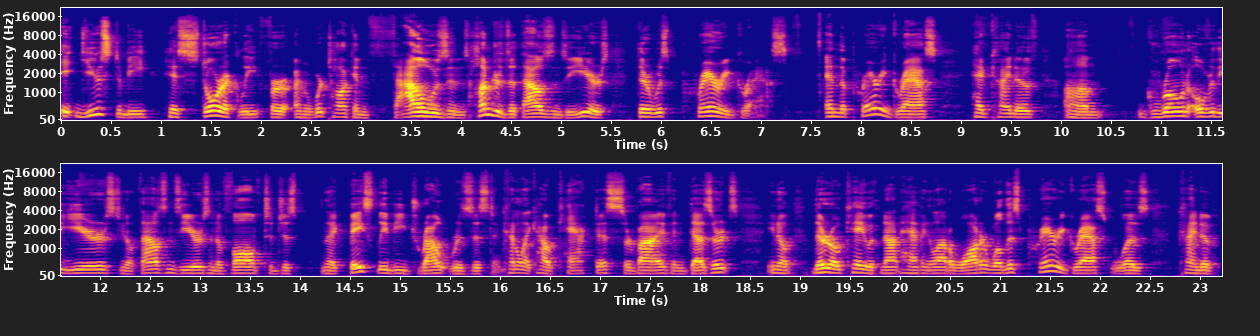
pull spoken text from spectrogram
It used to be historically for I mean we're talking thousands, hundreds of thousands of years, there was prairie grass. And the prairie grass had kind of um, grown over the years, you know, thousands of years, and evolved to just like basically be drought resistant, kind of like how cactus survive in deserts. You know, they're okay with not having a lot of water. Well, this prairie grass was kind of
